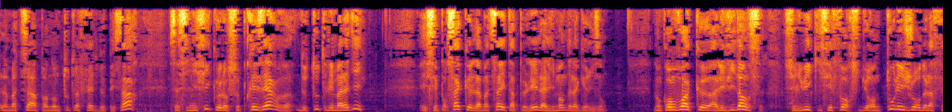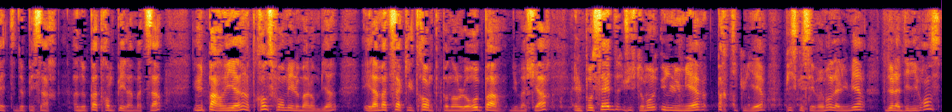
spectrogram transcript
la pendant toute la fête de Pessah, ça signifie que l'on se préserve de toutes les maladies. Et c'est pour ça que la matzah est appelée l'aliment de la guérison. Donc on voit que, à l'évidence, celui qui s'efforce durant tous les jours de la fête de Pessah à ne pas tremper la matzah, il parvient à transformer le mal en bien, et la matzah qu'il trempe pendant le repas du Mashiach, elle possède justement une lumière particulière, puisque c'est vraiment la lumière de la délivrance,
